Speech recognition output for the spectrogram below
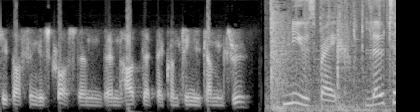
keep our fingers crossed and, and hope that they continue coming through. Newsbreak, Lotus.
